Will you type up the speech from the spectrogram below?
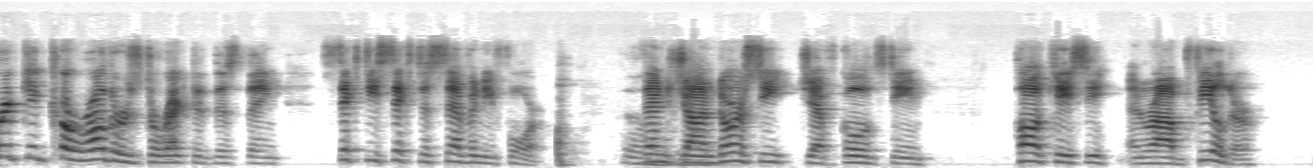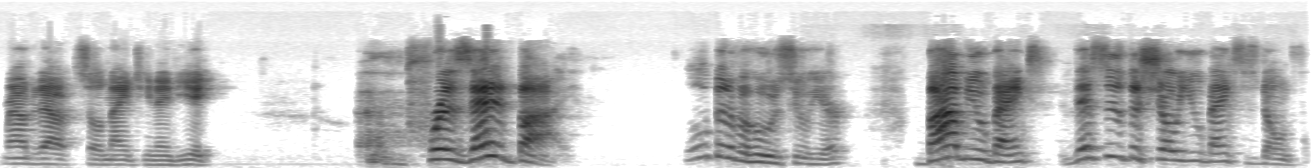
freaking Carruthers directed this thing 66 to 74. Then John Dorsey, Jeff Goldstein, Paul Casey, and Rob Fielder rounded out till 1998. Presented by a little bit of a who's who here. Bob Eubanks. This is the show Eubanks is known for.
